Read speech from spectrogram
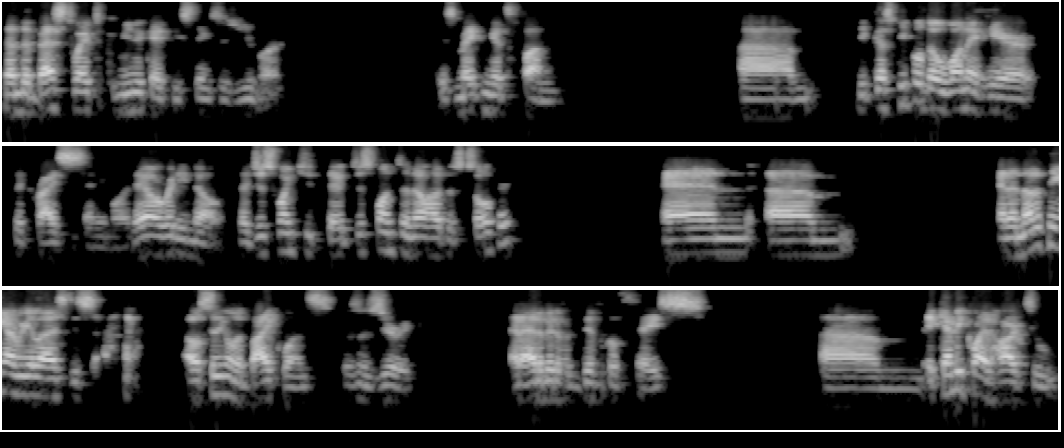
then the best way to communicate these things is humor, is making it fun. Um, because people don't want to hear the crisis anymore. They already know. They just want you. They just want to know how to solve it. And um, and another thing I realized is I was sitting on a bike once. It was in Zurich, and I had a bit of a difficult phase. Um, it can be quite hard to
